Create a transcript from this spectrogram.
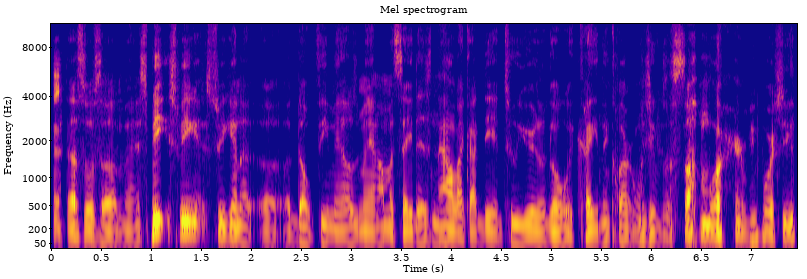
That's what's up, man. Speak, speaking speaking of uh, adult females, man, I'm gonna say this now, like I did two years ago with Caitlin Clark when she was a sophomore before she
